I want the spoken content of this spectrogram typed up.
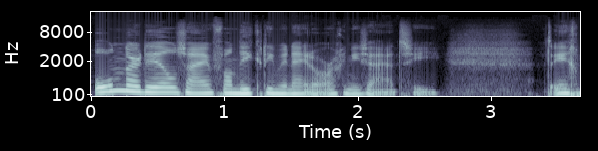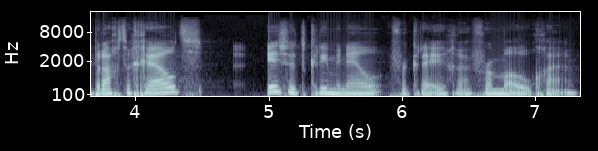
onderdeel zijn van die criminele organisatie. Het ingebrachte geld is het crimineel verkregen vermogen.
